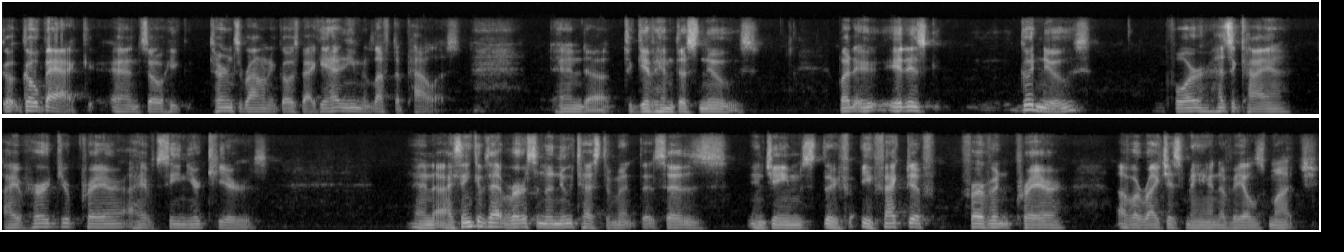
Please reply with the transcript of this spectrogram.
go, go back. And so he turns around and goes back. He hadn't even left the palace. and uh, to give him this news. But it, it is good news for Hezekiah. I have heard your prayer, I have seen your tears. And I think of that verse in the New Testament that says in James, the effective, fervent prayer of a righteous man avails much.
